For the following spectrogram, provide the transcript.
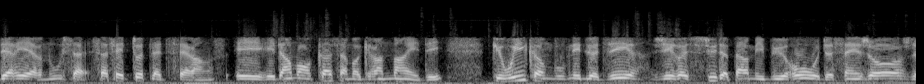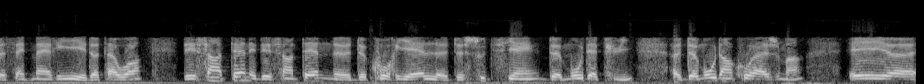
derrière nous, ça, ça fait toute la différence. Et, et dans mon cas, ça m'a grandement aidé. Puis oui, comme vous venez de le dire, j'ai reçu de par mes bureaux de Saint-Georges, de Sainte-Marie et d'Ottawa des centaines et des centaines euh, de courriels, de soutien, de mots d'appui, euh, de mots d'encouragement. Et, euh,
